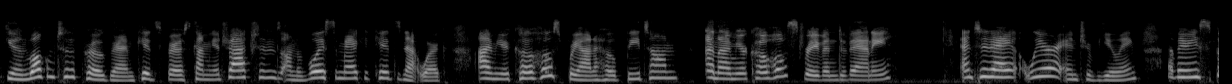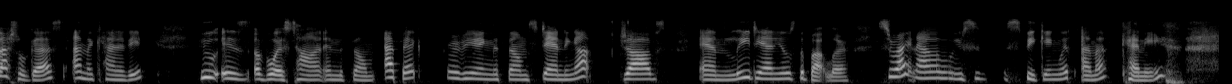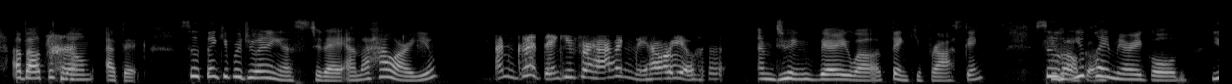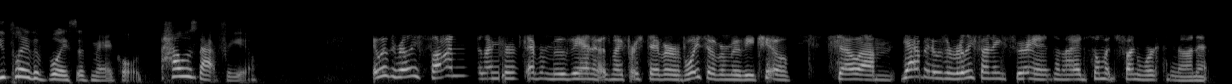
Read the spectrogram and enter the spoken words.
Thank you, and welcome to the program, Kids First Coming Attractions on the Voice America Kids Network. I'm your co host, Brianna Hope Beaton. And I'm your co host, Raven Devanney. And today we are interviewing a very special guest, Emma Kennedy, who is a voice talent in the film Epic, reviewing the film Standing Up, Jobs, and Lee Daniels the Butler. So, right now we're speaking with Emma Kenney about the film Epic. So, thank you for joining us today, Emma. How are you? I'm good. Thank you for having me. How are you? I'm doing very well. Thank you for asking. So you play Marigold. You play the voice of Marigold. How was that for you? It was really fun. It was my first ever movie, and it was my first ever voiceover movie too. So um, yeah, but it was a really fun experience, and I had so much fun working on it.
